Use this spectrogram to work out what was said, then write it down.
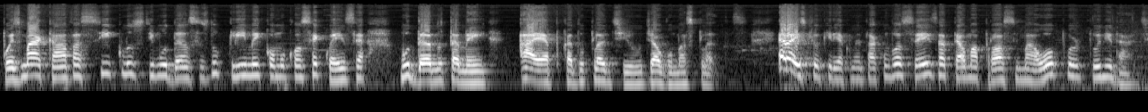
pois marcava ciclos de mudanças do clima e, como consequência, mudando também a época do plantio de algumas plantas. Era isso que eu queria comentar com vocês. Até uma próxima oportunidade.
